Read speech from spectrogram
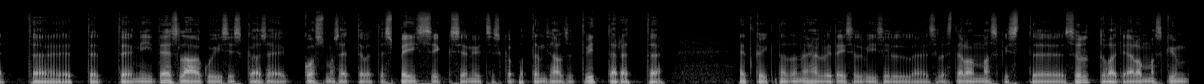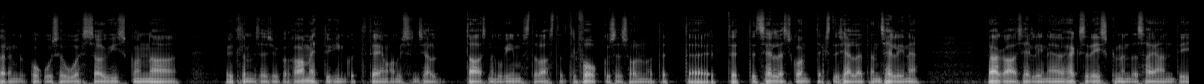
et, et, et nii Tesla kui siis ka see kosmoseettevõte SpaceX ja nüüd siis ka potentsiaalselt Twitter, et et kõik nad on ühel või teisel viisil sellest Elon Muskist äh, sõltuvad ja Elon Muski ümber on ka kogu see USA ühiskonna äh, ütleme siis ju ka ametühingute teema, mis on seal taas nagu viimastel aastatel fookuses olnud, et, et, et, selles kontekstis jälle ta on selline väga selline üheksateistkümnenda sajandi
